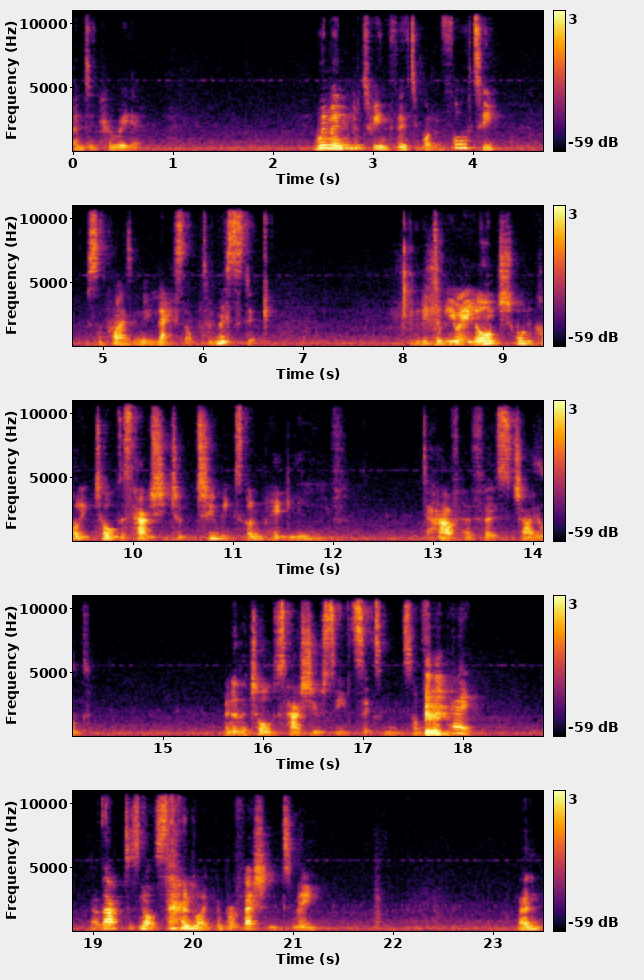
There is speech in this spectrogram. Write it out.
and a career. Women between 31 and 40 were surprisingly less optimistic. At the BWA launch, one colleague told us how she took two weeks unpaid leave to have her first child. Another told us how she received six months of pay. Now that does not sound like a profession to me. And,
